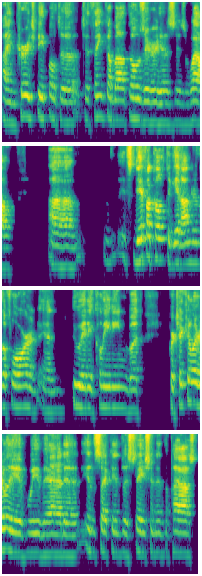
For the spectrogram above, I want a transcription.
I encourage people to, to think about those areas as well. Um, it's difficult to get under the floor and, and do any cleaning, but particularly if we've had an insect infestation in the past,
